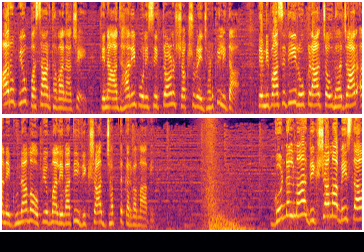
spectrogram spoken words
આરોપીઓ પસાર થવાના છે. તેના આધારે પોલીસે ત્રણ શખ્સોને ઝડપી લીધા. તેમની પાસેથી રોકડા ચૌદ હજાર અને ગુનામાં ઉપયોગમાં લેવાતી રિક્ષા જપ્ત કરવામાં આવી. ગોંડલમાં રિક્ષામાં બેસતા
